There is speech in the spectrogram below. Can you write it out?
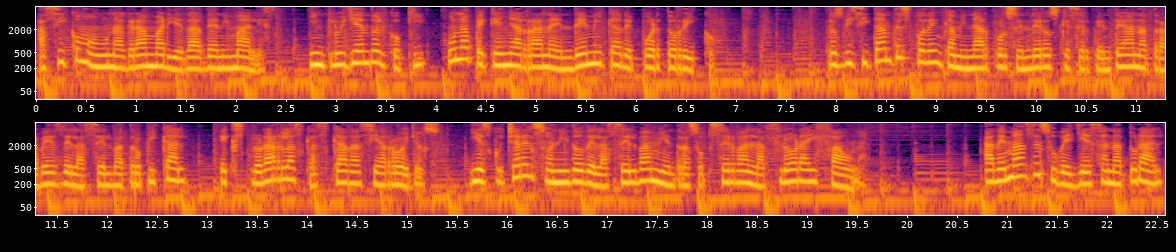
así como una gran variedad de animales, incluyendo el coquí, una pequeña rana endémica de Puerto Rico. Los visitantes pueden caminar por senderos que serpentean a través de la selva tropical, explorar las cascadas y arroyos, y escuchar el sonido de la selva mientras observan la flora y fauna. Además de su belleza natural,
